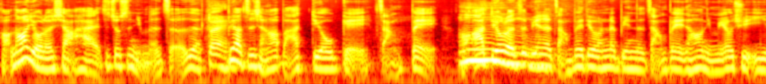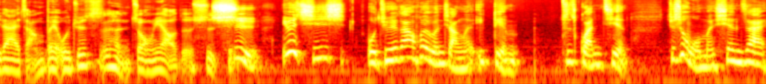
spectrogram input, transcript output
好，然后有了小孩，这就是你们的责任，对。不要只想要把它丢给长辈，好啊，丢了这边的长辈，丢了那边的长辈，然后你们又去依赖长辈，我觉得这是很重要的事情，是因为其实我觉得刚刚慧文讲了一点这是关键，就是我们现在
